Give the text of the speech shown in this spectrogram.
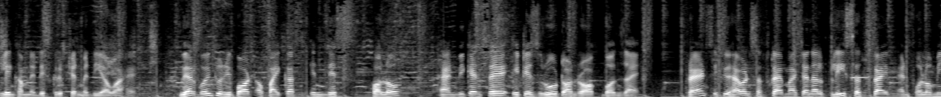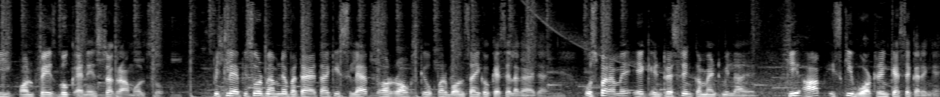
लिंक हमने डिस्क्रिप्शन में दिया हुआ है। We are going to report a ficus in this hollow and we can say it is root on rock bonsai friends if you haven't subscribe my channel please subscribe and follow me on Facebook and Instagram also पिछले एपिसोड में हमने बताया था कि स्लैब्स और रॉक्स के ऊपर बॉन्साई को कैसे लगाया जाए। उस पर हमें एक इंटरेस्टिंग कमेंट मिला है कि आप इसकी वाटरिंग कैसे करेंगे।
